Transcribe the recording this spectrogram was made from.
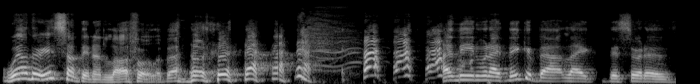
Well, there is something unlawful about it. I mean, when I think about like the sort of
